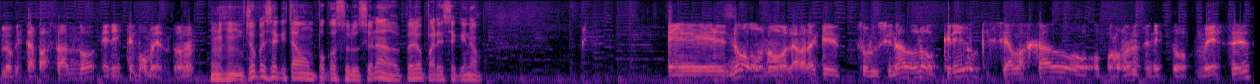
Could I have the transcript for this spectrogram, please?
lo que está pasando en este momento, ¿no? Ujú, Yo pensé que estaba un poco solucionado, pero parece que no. Eh, no, no, la verdad que solucionado no. Creo que se ha bajado, o por lo menos en estos meses,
